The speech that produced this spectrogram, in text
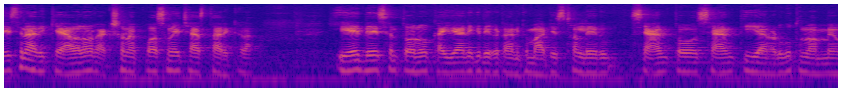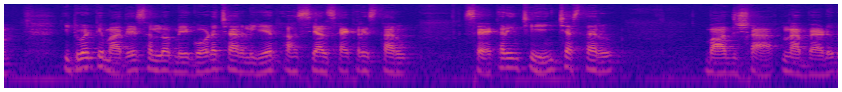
చేసిన అది కేవలం రక్షణ కోసమే చేస్తారు ఇక్కడ. ఏ దేశంతోనూ కయ్యానికి దిగటానికి మాకు ఇష్టం లేదు. శాంతో శాంతి అని అడుగుతున్నాం మేము ఇటువంటి మా దేశంలో మీ గూఢచారులు ఏ రహస్యాలు సేకరిస్తారు? సేకరించి ఏం చేస్తారు? బాదుషా నవ్వాడు.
